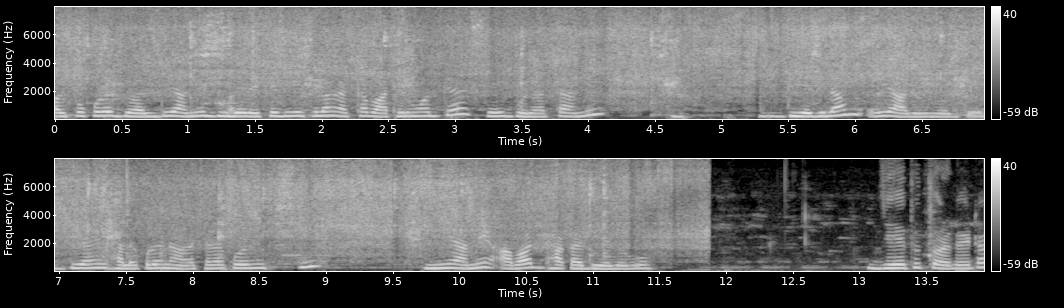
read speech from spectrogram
অল্প করে জল দিয়ে আমি গুলে রেখে দিয়েছিলাম একটা বাটির মধ্যে, সেই গোলাটা আমি দিয়ে দিলাম এই আলুর মধ্যে। দিয়ে আমি ভালো করে নাড়াচাড়া করে নিচ্ছি। নিয়ে আমি আবার ঢাকা দিয়ে দেবো। যেহেতু তরকারিটা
